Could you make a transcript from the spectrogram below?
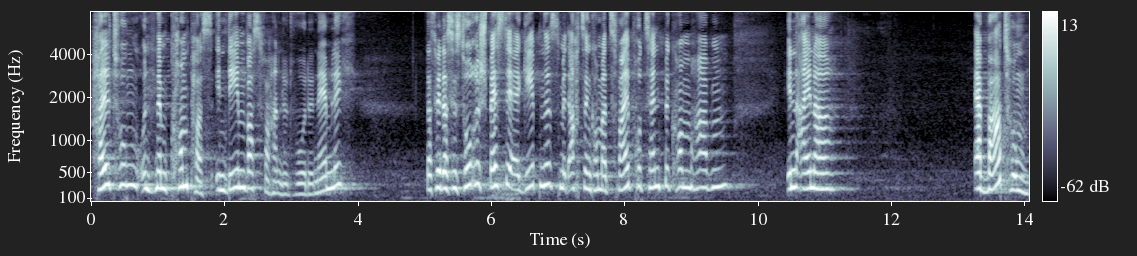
Haltung und einem Kompass in dem, was verhandelt wurde, nämlich, dass wir das historisch beste Ergebnis mit 18,2 Prozent bekommen haben, in einer Erwartung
